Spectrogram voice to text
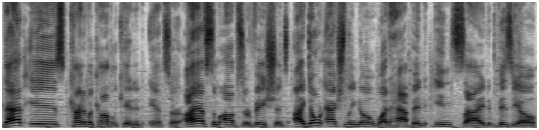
that is kind of a complicated answer. I have some observations. I don't actually know what happened inside Vizio,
